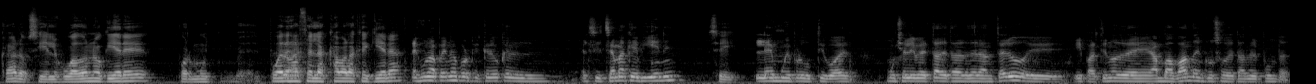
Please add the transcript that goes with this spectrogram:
claro, si el jugador no quiere, por puedes hacer las cábalas que quieras. Es una pena porque creo que el, el sistema que viene Sí. Le es muy productivo a él. Mucha libertad detrás del delantero y, partiendo de ambas bandas, incluso detrás del punta.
